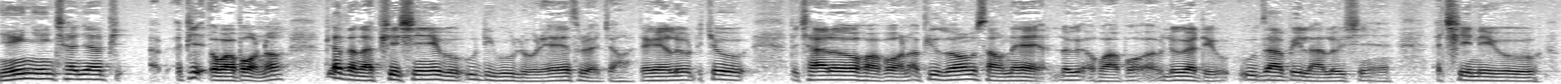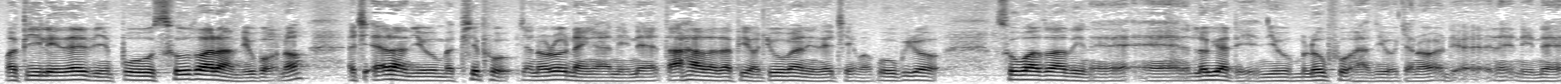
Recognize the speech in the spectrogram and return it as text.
ငင်းငင်းချမ်းချမ်းအဖြစ်ဟိုပါပေါ့နော်ပြဿနာဖြေရှင်းရေးကိုဥတည်ဖို့လိုတယ်ဆိုတဲ့အကြောင်းတကယ်လို့တချို့တခြားတော့ဟောပေါ့နော်အဖြူစောမဆောင်တဲ့ဟိုပါပေါ့လိုရတဲ့ဦးစားပေးလာလို့ရှိရင်အခြေအနေကိုမပြေလည်တဲ့ပြင်ပိုဆိုးသွားတာမျိုးပေါ့နော်အဲ့ဒါမျိုးမဖြစ်ဖို့ကျွန်တော်တို့နိုင်ငံအနေနဲ့တာဟာသာပြအောင်ကြိုးပမ်းနေတဲ့အချိန်မှာပို့ပြီးတော့ဆိုးဝါးသွားတဲ့အဲလောက်ရတဲ့မျိုးမလုပ်ဖို့ဟာမျိုးကျွန်တော်အနေနဲ့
